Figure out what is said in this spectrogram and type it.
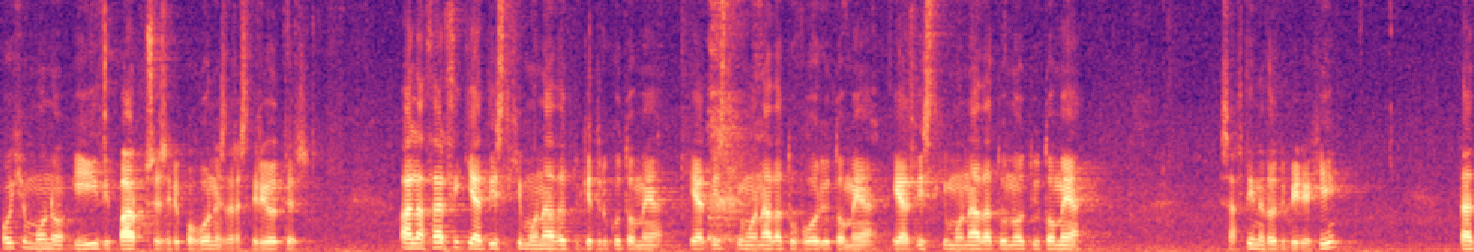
όχι μόνο οι ήδη υπάρχουσες ρηπογόνες δραστηριότητες αλλά θα έρθει και η αντίστοιχη μονάδα του κεντρικού τομέα, η αντίστοιχη μονάδα του βόρειου τομέα, η αντίστοιχη μονάδα του νότιου τομέα. Σε αυτήν εδώ την περιοχή, τα,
